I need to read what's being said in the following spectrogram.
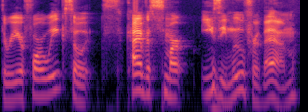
3 or 4 weeks, so it's kind of a smart easy move for them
